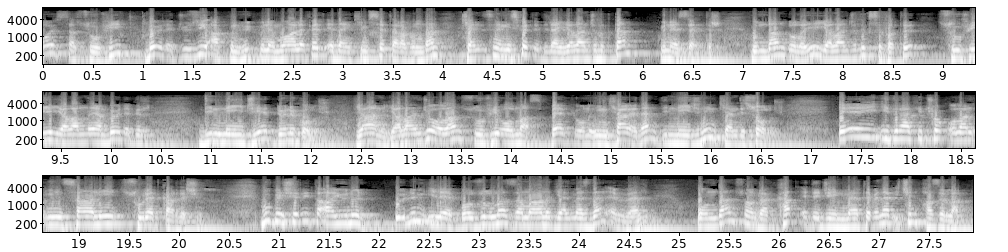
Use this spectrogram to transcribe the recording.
Oysa sufi böyle cüzi aklın hükmüne muhalefet eden kimse tarafından kendisine nispet edilen yalancılıktan münezzehtir. Bundan dolayı yalancılık sıfatı sufiyi yalanlayan böyle bir dinleyiciye dönük olur. Yani yalancı olan sufi olmaz. Belki onu inkar eden dinleyicinin kendisi olur. Ey idraki çok olan insani suret kardeşim. Bu beşeri taayyünün ölüm ile bozulma zamanı gelmezden evvel ondan sonra kat edeceğin mertebeler için hazırlan.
